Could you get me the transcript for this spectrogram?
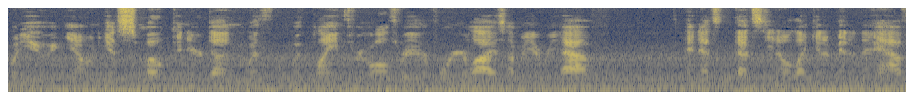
when you you know when you get smoked and you're done with with playing through all three or four of your lives, how many ever you have, and that's that's you know like in a minute and a half,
